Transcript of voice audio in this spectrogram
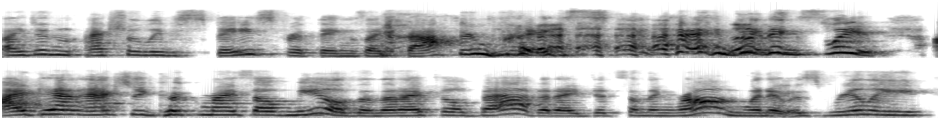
I didn't actually leave space for things like bathroom breaks and getting sleep. I can't actually cook myself meals. And then I feel bad that I did something wrong when it was really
